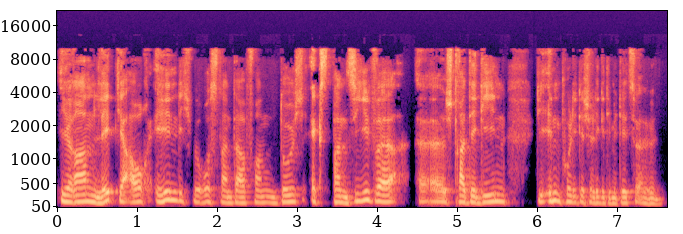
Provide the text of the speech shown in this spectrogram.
Iran lebt ja auch ähnlich wie Russland davon, durch expansive äh, Strategien die innenpolitische Legitimität zu erhöhen.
